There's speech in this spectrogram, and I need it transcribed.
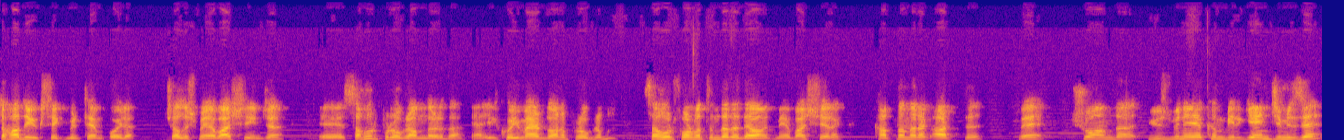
daha da yüksek bir tempoyla çalışmaya başlayınca e, sahur programları da yani İlk Oyum Erdoğan'ın programı sahur formatında da devam etmeye başlayarak katlanarak arttı ve şu anda 100 bine yakın bir gencimize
